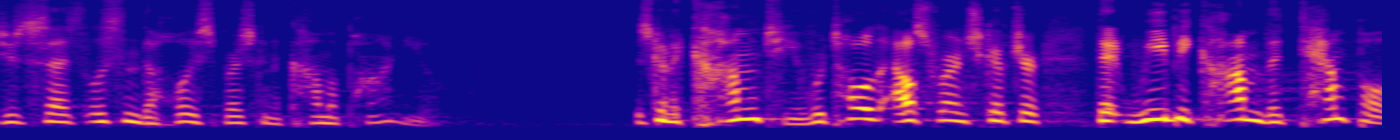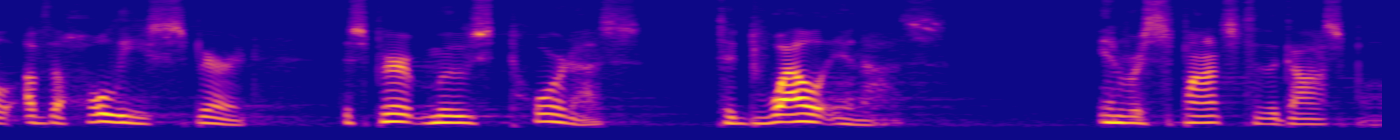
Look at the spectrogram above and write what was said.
Jesus says, listen, the Holy Spirit's going to come upon you. It's going to come to you. We're told elsewhere in Scripture that we become the temple of the Holy Spirit. The Spirit moves toward us to dwell in us in response to the gospel.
